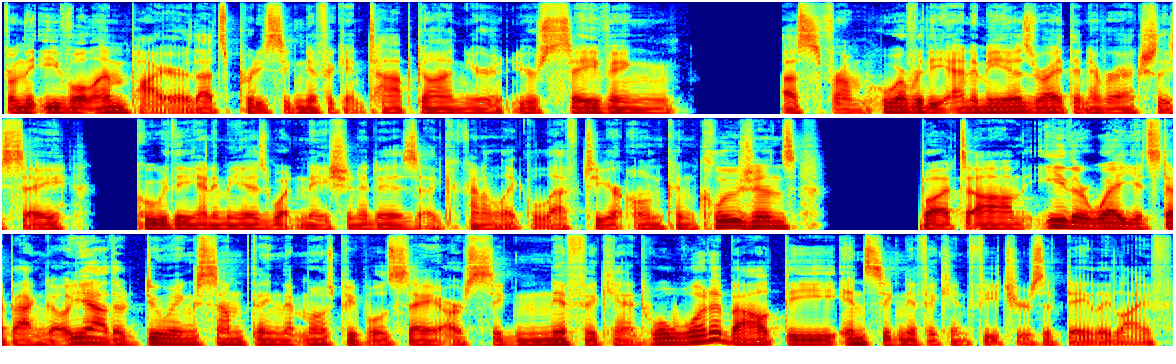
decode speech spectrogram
from the evil empire. That's pretty significant. Top Gun, you're you're saving us from whoever the enemy is, right? They never actually say who the enemy is, what nation it is. You're kind of like left to your own conclusions. But um, either way, you'd step back and go, yeah, they're doing something that most people would say are significant. Well, what about the insignificant features of daily life?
